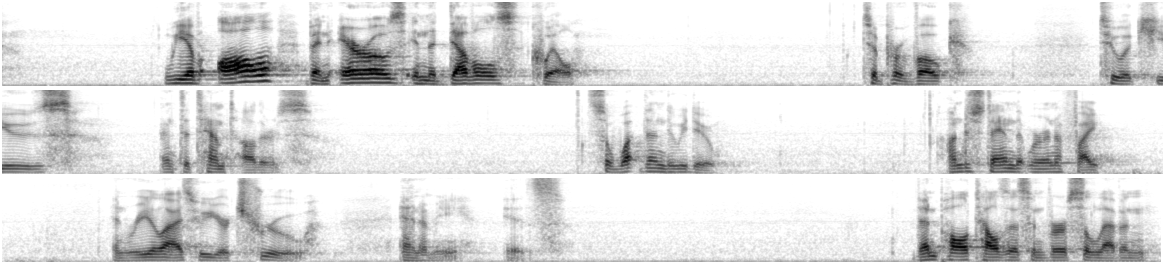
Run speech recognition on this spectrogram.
We have all been arrows in the devil's quill to provoke, to accuse, and to tempt others. So, what then do we do? Understand that we're in a fight and realize who your true enemy is. Then Paul tells us in verse 11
